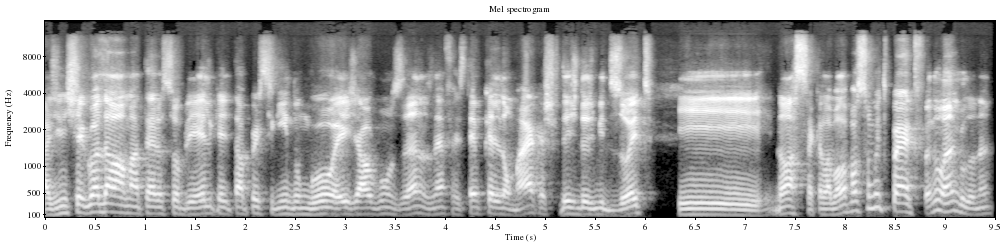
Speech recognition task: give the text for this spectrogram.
A gente chegou a dar uma matéria sobre ele, que ele está perseguindo um gol aí já há alguns anos, né? Faz tempo que ele não marca, acho que desde 2018. E, nossa, aquela bola passou muito perto, foi no ângulo, né?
